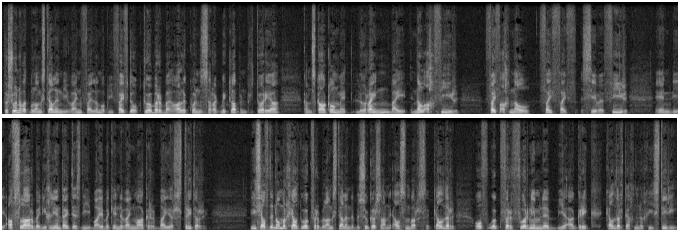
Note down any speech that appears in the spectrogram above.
Persone wat belangstel in die wynveiling op die 5de Oktober by Harlequins Rugby Club in Pretoria kan skakel met Lorraine by 084 580 5574 en die afslaer by die geleentheid is die baie bekende wynmaker Beyer Streeter. Dieselfde nommer geld ook vir belangstellende besoekers aan Elsenburg se kelder of ook vir voornemende B Agriek kelder tegnologie studie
